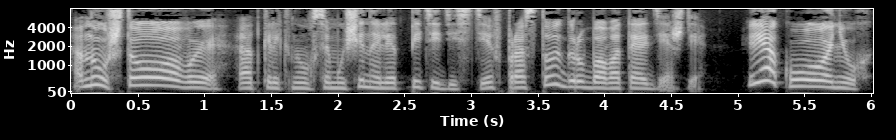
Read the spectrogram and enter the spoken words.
«Ну что вы!» — откликнулся мужчина лет пятидесяти в простой грубоватой одежде. «Я конюх.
